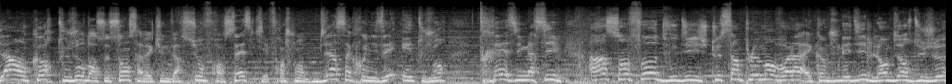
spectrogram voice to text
là encore toujours dans ce sens avec une version française qui est franchement bien synchronisée et toujours très immersive. Un sans faute, vous dis-je, tout simplement, voilà. Et comme je vous l'ai dit, l'ambiance du jeu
